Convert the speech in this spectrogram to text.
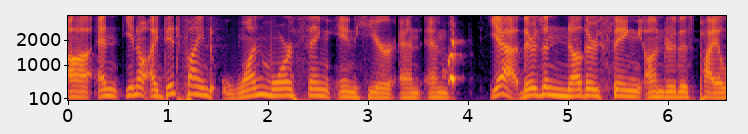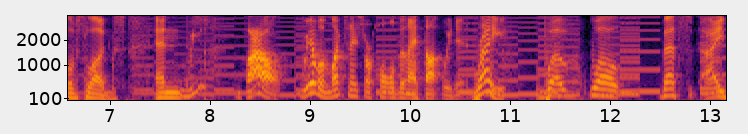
Uh, and you know, I did find one more thing in here, and and yeah, there's another thing under this pile of slugs, and We wow, we have a much nicer hole than I thought we did. right, well, well, that's I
